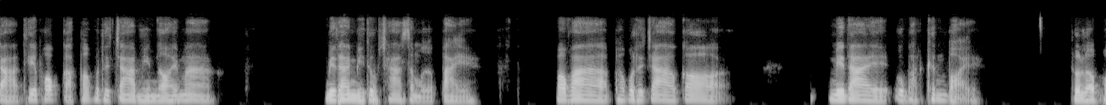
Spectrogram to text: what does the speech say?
กาสที่พบกับพระพุทธเจ้ามีน้อยมาก ไม่ได้มีทุกชาติเสมอไป เพราะว่าพระพุทธเจ้าก็ไม่ได้อุบัติขึ้นบ่อยโทโลโพ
